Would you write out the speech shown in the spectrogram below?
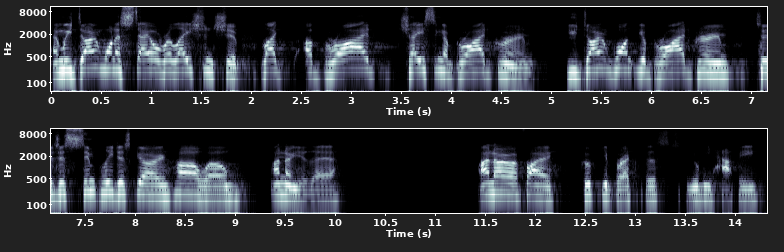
And we don't want a stale relationship like a bride chasing a bridegroom. You don't want your bridegroom to just simply just go, oh, well, I know you're there. I know if I cook your breakfast, you'll be happy.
